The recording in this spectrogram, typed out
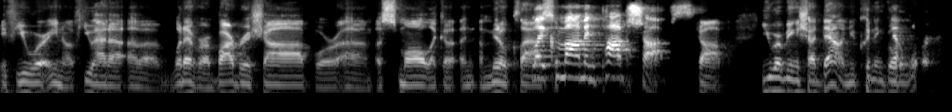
if you were you know if you had a, a whatever a barber shop or um, a small like a, a middle class like mom and pop shops. shop you were being shut down. You couldn't go yep. to work.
